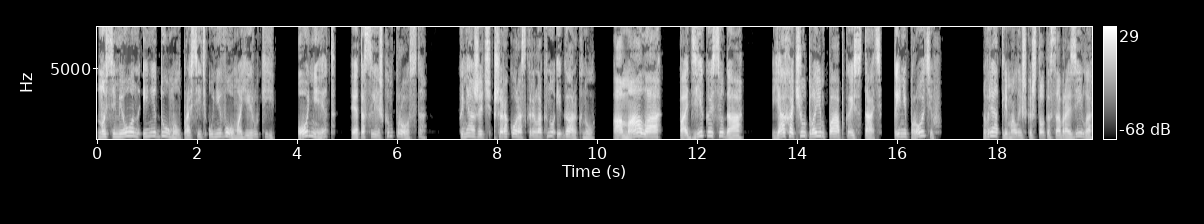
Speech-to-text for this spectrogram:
но Симеон и не думал просить у него моей руки. О нет, это слишком просто. Княжич широко раскрыл окно и гаркнул. «А мало! Поди-ка сюда! Я хочу твоим папкой стать. Ты не против?» Вряд ли малышка что-то сообразила,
